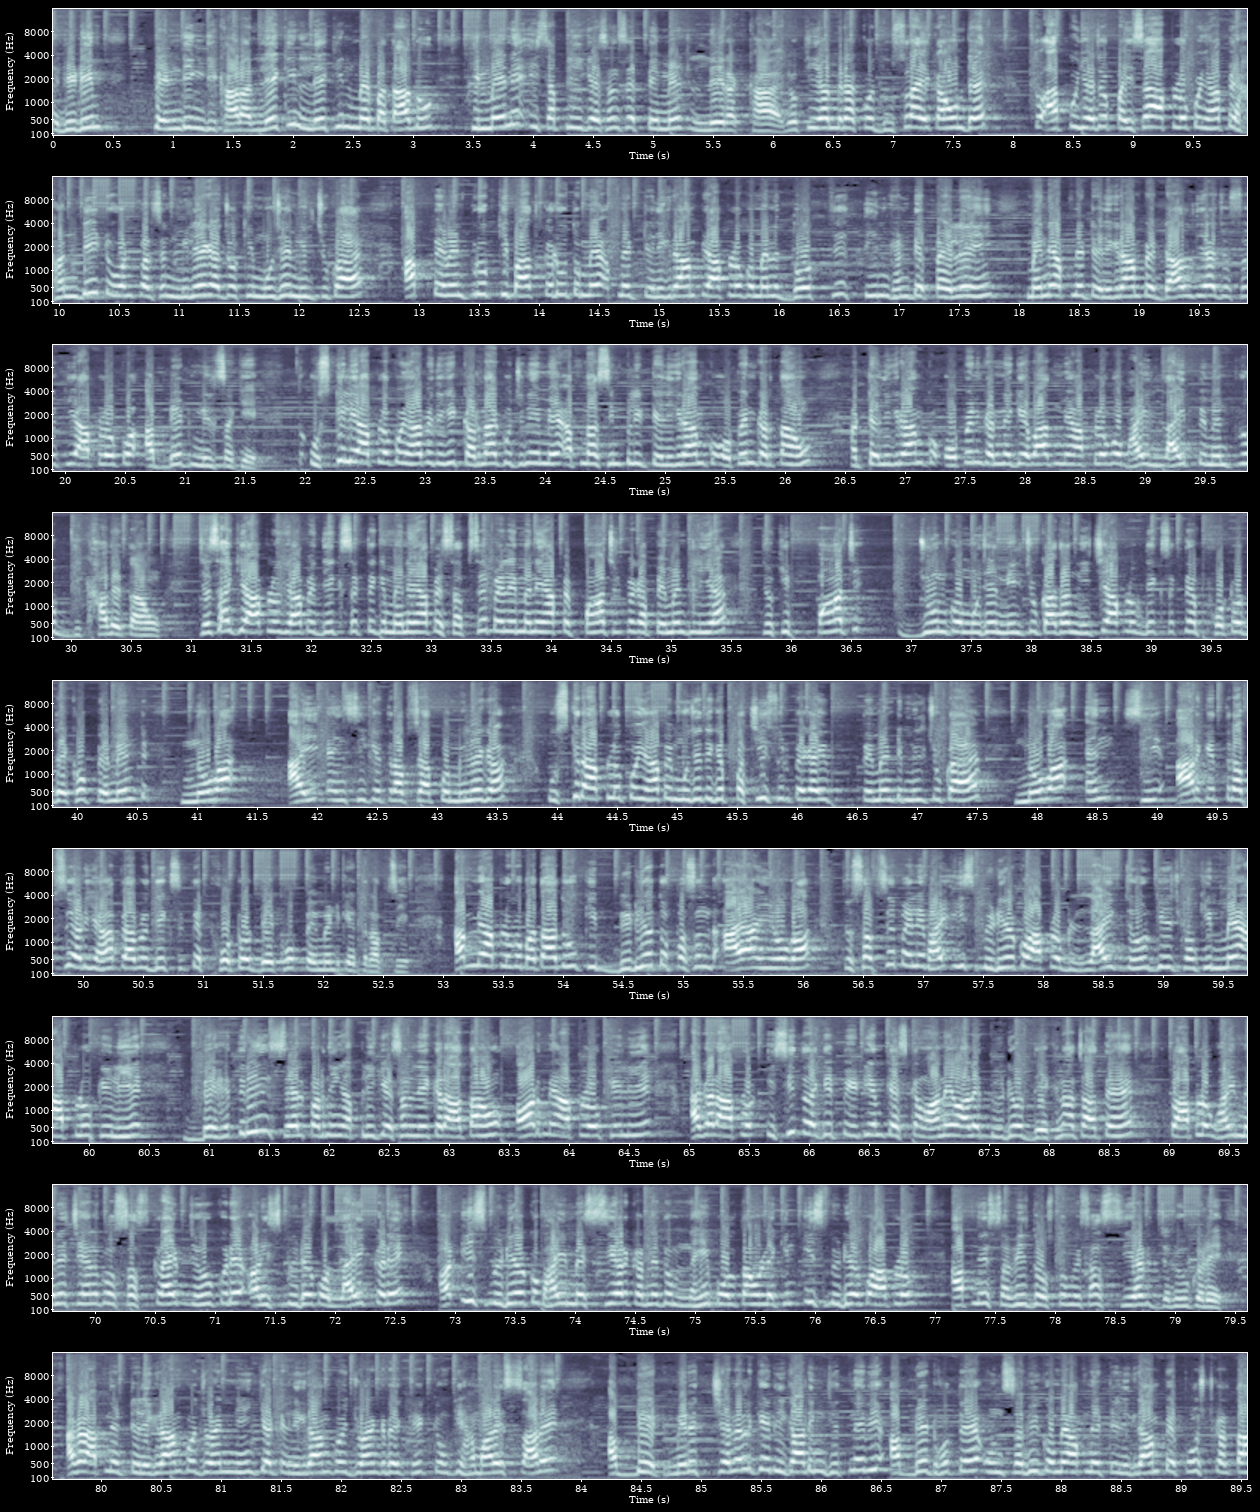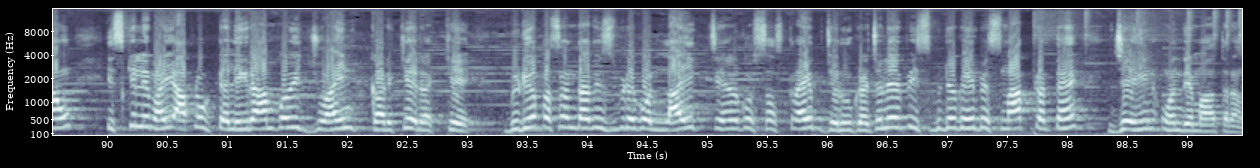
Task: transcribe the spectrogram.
रिडीम पेंडिंग दिखा रहा। लेकिन लेकिन मैं बता दूँ कि मैंने इस एप्लीकेशन से पेमेंट ले रखा है, जो कि यह मेरा कोई दूसरा अकाउंट है। तो आपको यह जो पैसा आप लोग को यहाँ पे हंड्रेड वन परसेंट मिलेगा, जो कि मुझे मिल चुका है। अब पेमेंट प्रूफ की बात करूँ तो मैं अपने टेलीग्राम पे आप लोग को मैंने दो से तीन घंटे पहले ही मैंने अपने टेलीग्राम पे डाल दिया जिससे कि आप लोग को अपडेट मिल सके। तो उसके लिए आप लोग को यहाँ पे देखिए, करना कुछ नहीं। मैं अपना सिंपली टेलीग्राम को ओपन करता हूँ। और टेलीग्राम को ओपन करने के बाद मैं आप लोगों को भाई लाइव पेमेंट प्रूफ दिखा देता हूँ। जैसा कि आप लोग यहाँ पे देख सकते हैं कि मैंने यहाँ पे सबसे पहले मैंने यहाँ पे पाँच रुपये का पेमेंट लिया, जो कि पाँच जून को मुझे मिल चुका था। नीचे आप लोग देख सकते हैं, फ़ोटो देखो, पेमेंट, नोवा आईएनसी के तरफ़ से आपको मिलेगा। उसके आप लोग को यहाँ पे मुझे देखिए पच्चीस रुपये का पेमेंट मिल चुका है। नोवा एन सी आर के तरफ़ से और यहाँ पे आप लोग देख सकते हैं फ़ोटो देखो पेमेंट के तरफ़ से। अब मैं आप लोगों को बता दूँ कि वीडियो तो पसंद आया ही होगा। तो सबसे पहले भाई, इस वीडियो को आप लोग लाइक ज़रूर कीजिए, क्योंकि मैं आप लोग के लिए बेहतरीन सेल्फ अर्निंग एप्लीकेशन लेकर आता हूँ और मैं आप लोग के लिए अगर आप लोग इसी तरह के पेटीएम कैश कमाने वाले वीडियो देखना चाहते हैं तो आप लोग भाई मेरे चैनल को सब्सक्राइब ज़रूर करें और इस वीडियो को लाइक करें। और इस वीडियो को भाई मैं शेयर करने तो नहीं बोलता हूँ, लेकिन इस वीडियो को आप लोग अपने सभी दोस्तों के साथ शेयर ज़रूर करें। अगर आपने टेलीग्राम को ज्वाइन नहीं किया टेलीग्राम को ज्वाइन करें, क्योंकि हमारे सारे अपडेट मेरे चैनल के रिगार्डिंग जितने भी अपडेट होते हैं, उन सभी को मैं अपने टेलीग्राम पे पोस्ट करता हूँ। इसके लिए भाई आप लोग टेलीग्राम को भी ज्वाइन करके रखें वीडियो पसंद आए तो इस वीडियो को लाइक, चैनल को सब्सक्राइब ज़रूर करें। चलिए इस वीडियो को यहीं पर समाप्त करते हैं। जय हिंद, वंदे मातरम।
